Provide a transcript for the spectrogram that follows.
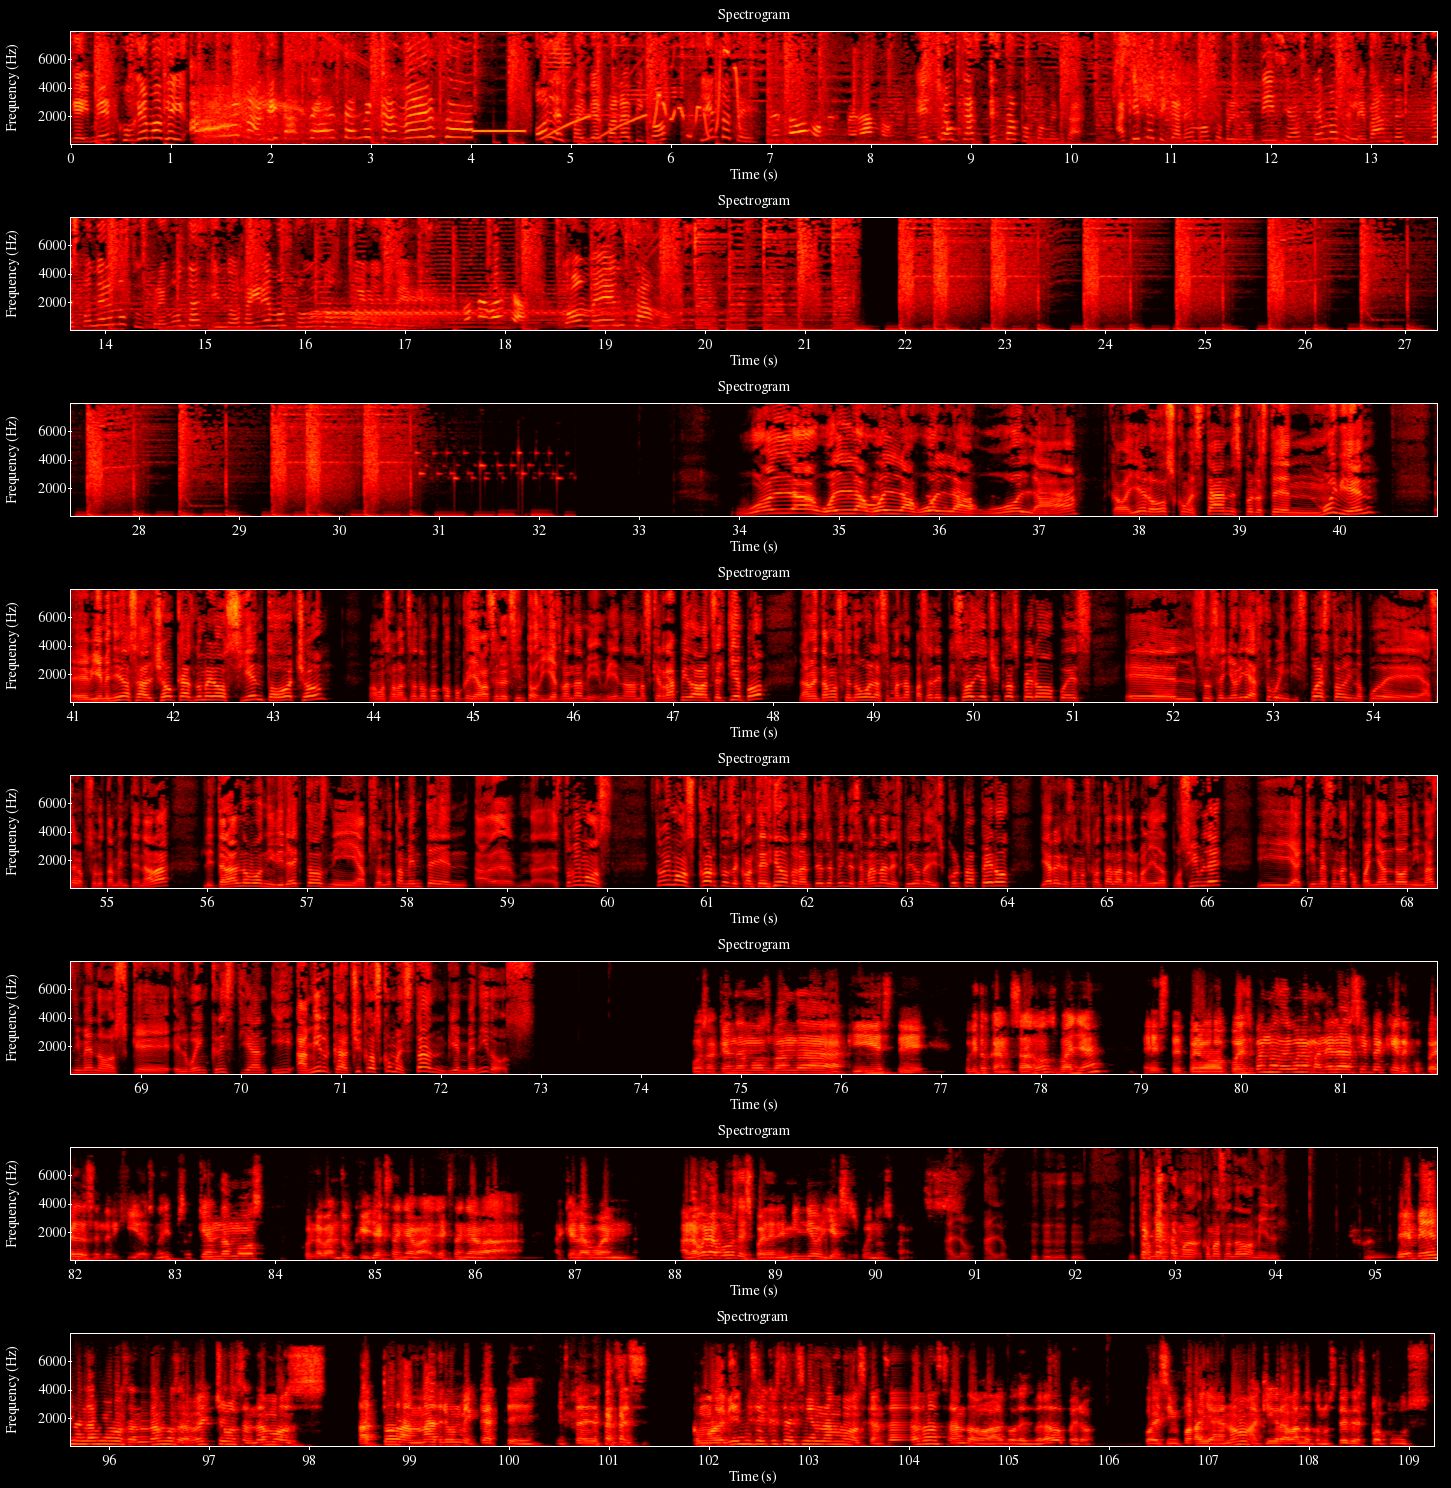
gamer, juguémosle. ¡Ah, maldita sea! ¡Está en mi cabeza! Hola, Spider fanático. Siéntate. Te estábamos esperando. El showcast está por comenzar. Aquí platicaremos sobre noticias, temas relevantes, responderemos tus preguntas y nos reiremos con unos buenos memes. No te vayas. ¡Comenzamos! Hola, hola, hola, hola, hola. Caballeros, ¿cómo están? Espero estén muy bien. Eh, bienvenidos al Showcast número 108. Vamos avanzando poco a poco, ya va a ser el 110, banda. Bien, nada más que rápido avanza el tiempo. Lamentamos que no hubo la semana pasada episodio, chicos, pero pues el, su señoría estuvo indispuesto y no pude hacer absolutamente nada. Literal, no hubo ni directos ni absolutamente. En, estuvimos Estuvimos cortos de contenido durante ese fin de semana, les pido una disculpa, pero ya regresamos con toda la normalidad posible. Y aquí me están acompañando ni más ni menos que el buen Cristian y Amilcar. Chicos, ¿cómo están? Bienvenidos. Pues aquí andamos, banda, aquí este, un poquito cansados, vaya. Este, pero pues bueno, de alguna manera siempre que recuperar las energías, ¿no? Y pues aquí andamos con la banduki, ya extrañaba, ya extrañaba aquella buen a la buena voz de Spider Emilio y a sus buenos fans. Aló, aló. ¿Y tú también cómo, cómo has andado, Amil? Bien, bien, andamos, andamos arrechos, andamos a toda madre un mecate. Está, entonces, como bien dice Cristian, sí andamos cansados, ando algo desvelado, pero pues sin falla, ¿no? Aquí grabando con ustedes, popus.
